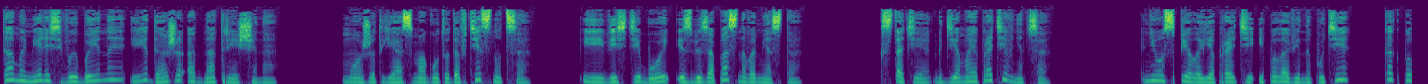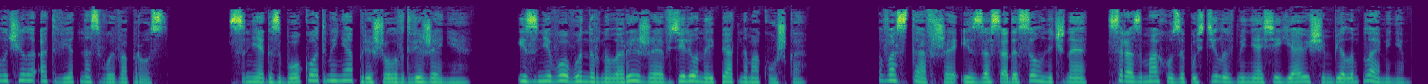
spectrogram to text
Там имелись выбоины и даже одна трещина. Может, я смогу туда втиснуться и вести бой из безопасного места? Кстати, где моя противница? Не успела я пройти и половины пути, как получила ответ на свой вопрос. Снег сбоку от меня пришел в движение. Из него вынырнула рыжая в зеленые пятна макушка. Восставшая из засады солнечная с размаху запустила в меня сияющим белым пламенем.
